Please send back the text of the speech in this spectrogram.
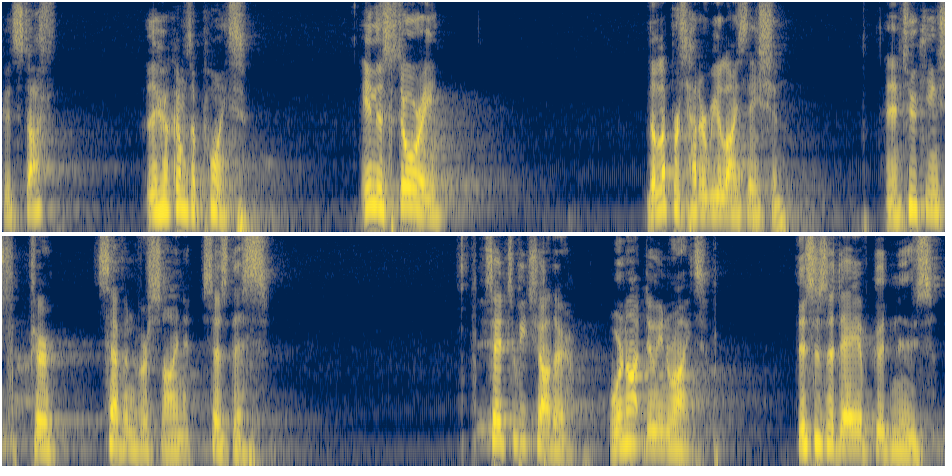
good stuff. But here comes a point. In the story, the lepers had a realization. And in 2 Kings chapter 7 verse 9, it says this. They said to each other, we're not doing right. This is a day of good news,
